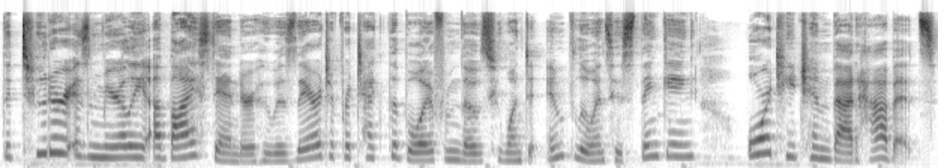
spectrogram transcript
the tutor is merely a bystander who is there to protect the boy from those who want to influence his thinking or teach him bad habits.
